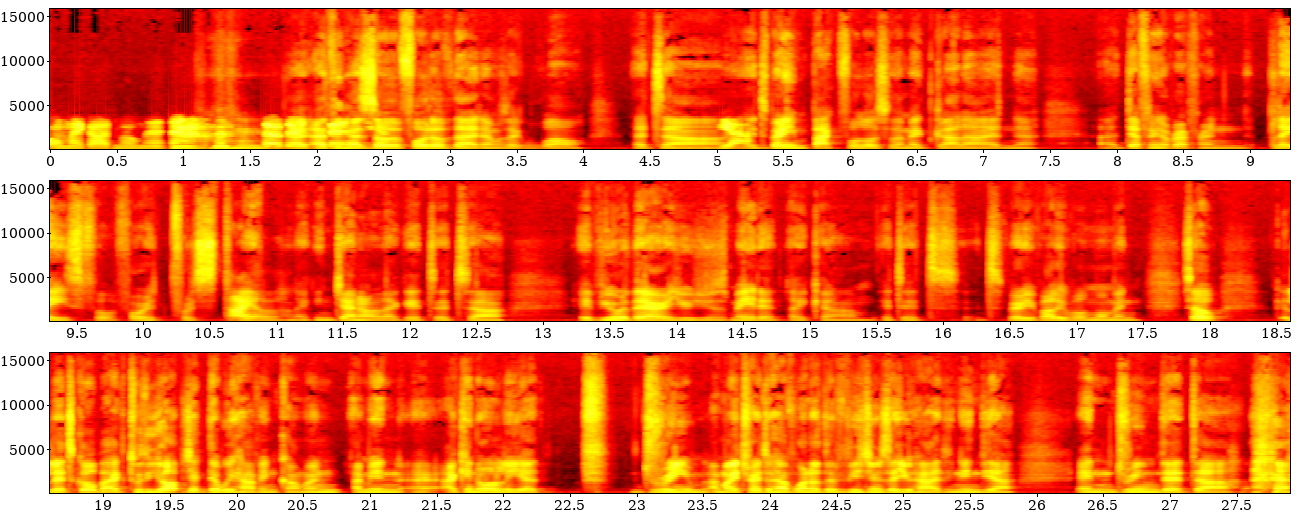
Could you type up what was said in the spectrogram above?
oh my god moment. so I, I think I saw know, a photo of that and I was like, wow, that's uh, yeah. It's very impactful. Also, the Met Gala and uh, uh, definitely a reference place for for for style, like in general. Like it's it's. Uh, if you're there, you just made it. Like um, it, it's it's very valuable moment. So let's go back to the object that we have in common. I mean, uh, I can only uh, dream. I might try to have one of the visions that you had in India and dream that uh,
